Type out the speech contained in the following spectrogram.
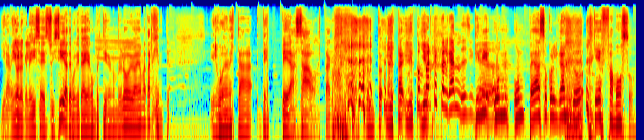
y el amigo lo que le dice es suicídate porque te vaya a convertir en hombre lobo y vaya a matar gente. Y el weón está despedazado, está como... con y está, y, Con y- partes colgando. así tiene que- un, un pedazo colgando que es famoso.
